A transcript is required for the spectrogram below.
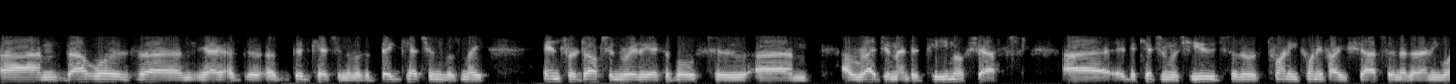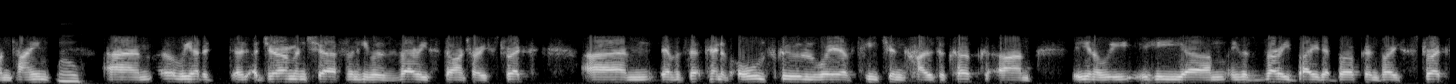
Um, that was um, yeah a, a, good kitchen. It was a big kitchen. It was my introduction, really, I suppose, to um, a regimented team of chefs. Uh, the kitchen was huge, so there was 20, 25 chefs in it at any one time. Wow. Um, we had a, a, German chef, and he was very staunch, very strict. Um, there was that kind of old school way of teaching how to cook. Um, you know, he he um, he was very by the book and very strict.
